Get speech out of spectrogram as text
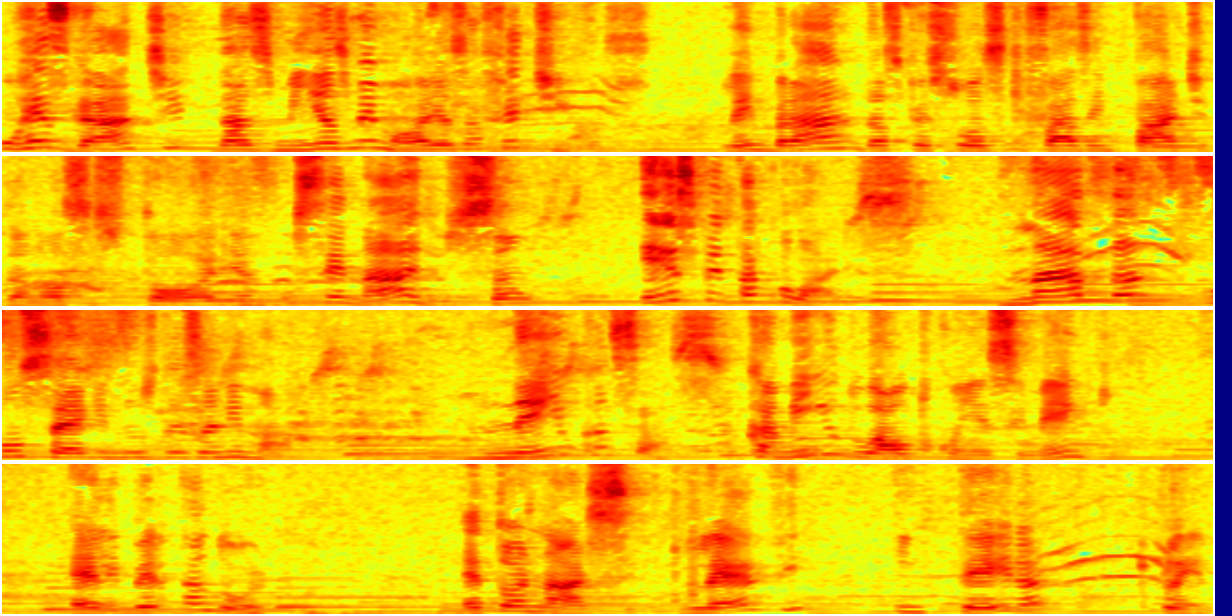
o resgate das minhas memórias afetivas. Lembrar das pessoas que fazem parte da nossa história. Os cenários são espetaculares. Nada consegue nos desanimar, nem o cansaço. O caminho do autoconhecimento é libertador, é tornar-se leve, inteira, pleno.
